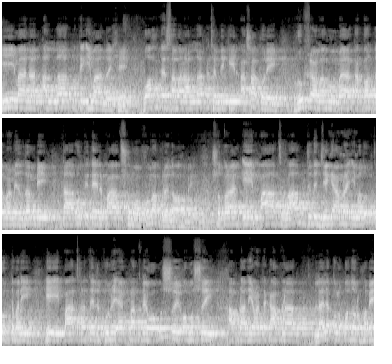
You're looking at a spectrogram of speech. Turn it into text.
ইমানান আল্লাহর প্রতি ইমান রেখে। ওয়াহতে সাবান আল্লাহর কাছে নিকির আশা করে। গুফরালাহু মা তাকদ্দামা মিন তার অতীতের পাপ সমূহ ক্ষমা করে দেওয়া হবে। সুতরাং এই পাঁচ রাত যদি জেগে আমরা ইবাদত করতে পারি, এই পাঁচ রাতের কোনো এক রাত্রে অবশ্যই অবশ্যই আপনার ইয়ার থেকে আপনার লাইলাতুল কদর হবে।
